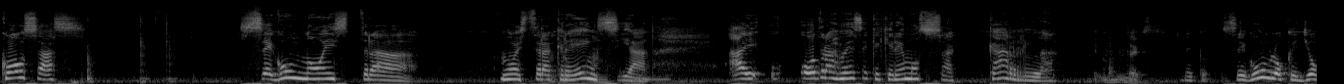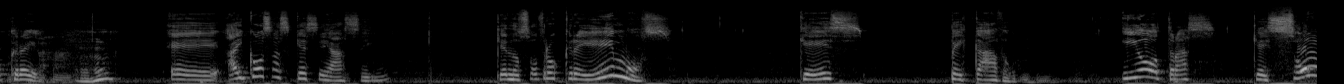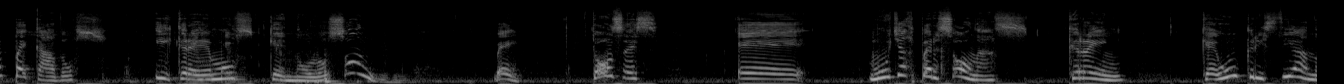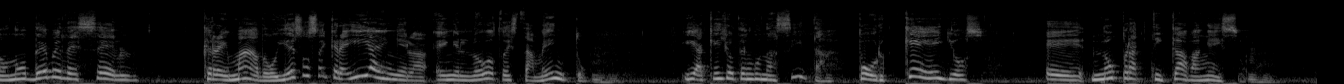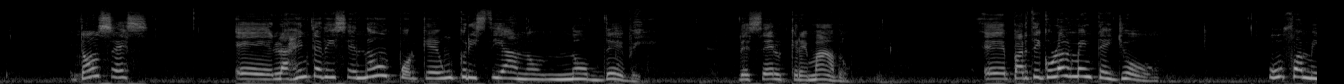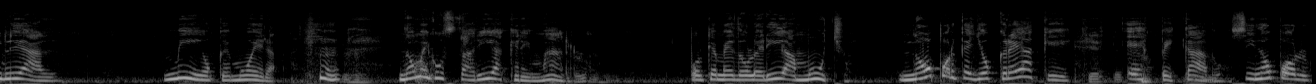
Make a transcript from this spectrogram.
cosas según nuestra nuestra creencia. Hay otras veces que queremos sacarla contexto. de según lo que yo creo. Eh, hay cosas que se hacen que nosotros creemos que es pecado y otras que son pecados y creemos que no lo son. Ven, entonces, eh, muchas personas creen que un cristiano no debe de ser cremado y eso se creía en el, en el Nuevo Testamento. Y aquí yo tengo una cita. ¿Por qué ellos eh, no practicaban eso? Entonces, eh, la gente dice, no, porque un cristiano no debe de ser cremado. Eh, particularmente yo, un familiar mío que muera, no me gustaría cremarlo, porque me dolería mucho. No porque yo crea que es pecado, sino por...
